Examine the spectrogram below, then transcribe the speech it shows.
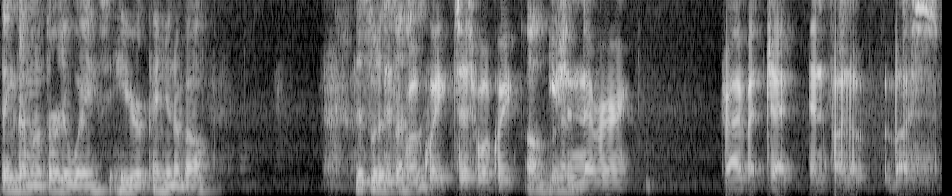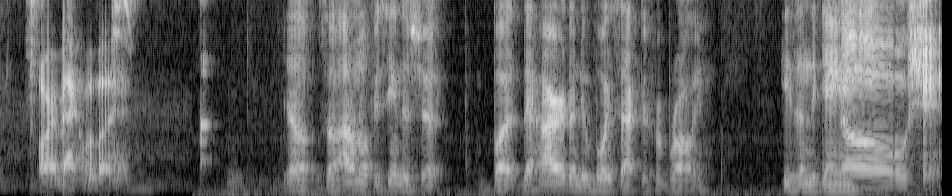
things I'm gonna throw your way. See, hear your opinion about. This one Just especially. real quick, just real quick. Oh, you ahead. should never drive a jet in front of a bus or back of a bus. Yo, so I don't know if you've seen this shit, but they hired a new voice actor for Broly. He's in the game. No shit.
